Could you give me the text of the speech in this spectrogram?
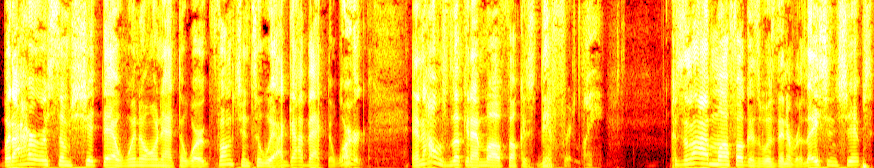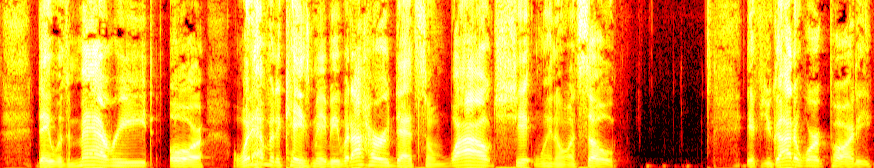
But I heard some shit that went on at the work function to where I got back to work and I was looking at motherfuckers differently. Cause a lot of motherfuckers was in relationships, they was married or whatever the case may be. But I heard that some wild shit went on. So if you got a work party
